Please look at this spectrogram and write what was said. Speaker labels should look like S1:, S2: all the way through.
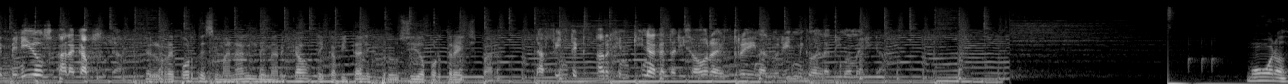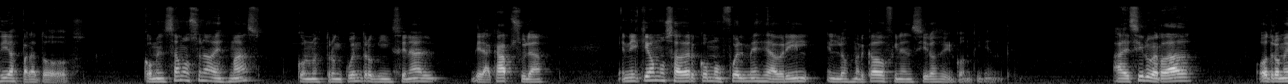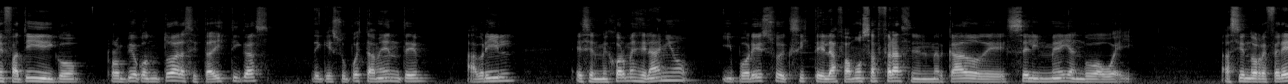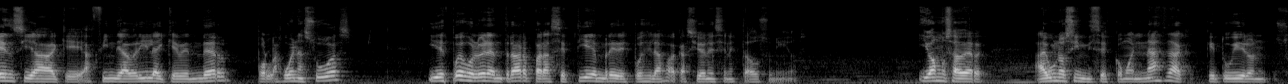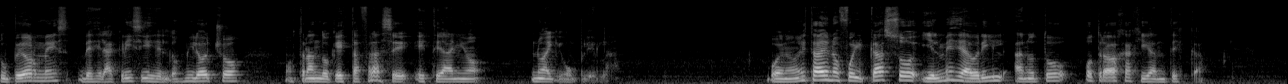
S1: Bienvenidos a La Cápsula,
S2: el reporte semanal de mercados de capitales producido por Tradespar,
S1: la fintech argentina catalizadora del trading algorítmico en Latinoamérica.
S3: Muy buenos días para todos. Comenzamos una vez más con nuestro encuentro quincenal de la cápsula, en el que vamos a ver cómo fue el mes de abril en los mercados financieros del continente. A decir verdad, otro mes fatídico, rompió con todas las estadísticas de que supuestamente abril es el mejor mes del año y por eso existe la famosa frase en el mercado de Selling May and Go Away, haciendo referencia a que a fin de abril hay que vender por las buenas uvas y después volver a entrar para septiembre después de las vacaciones en Estados Unidos. Y vamos a ver algunos índices como el Nasdaq que tuvieron su peor mes desde la crisis del 2008, mostrando que esta frase este año no hay que cumplirla. Bueno, esta vez no fue el caso y el mes de abril anotó otra baja gigantesca.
